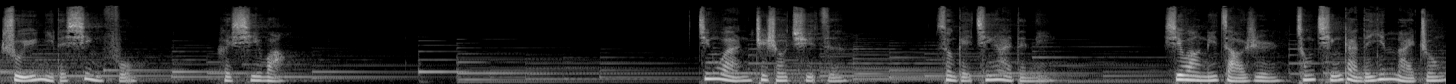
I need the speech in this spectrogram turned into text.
属于你的幸福和希望。今晚这首曲子送给亲爱的你，希望你早日从情感的阴霾中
